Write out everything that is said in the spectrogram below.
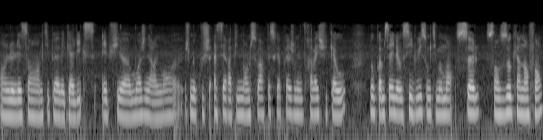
en le laissant un petit peu avec Alix. Et puis euh, moi généralement euh, je me couche assez rapidement le soir parce qu'après la journée de travail je suis KO. Donc comme ça il a aussi lui son petit moment seul, sans aucun enfant.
